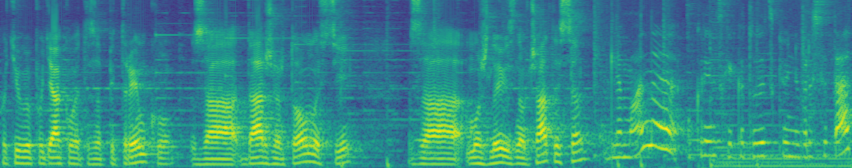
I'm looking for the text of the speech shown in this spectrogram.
Хотів би подякувати за підтримку, за дар жертовності, за можливість навчатися. Для мене Український католицький університет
